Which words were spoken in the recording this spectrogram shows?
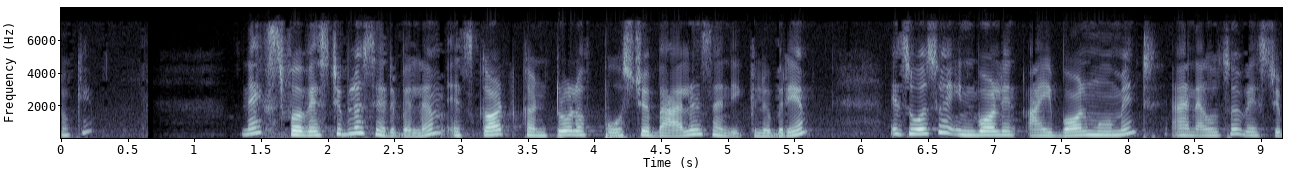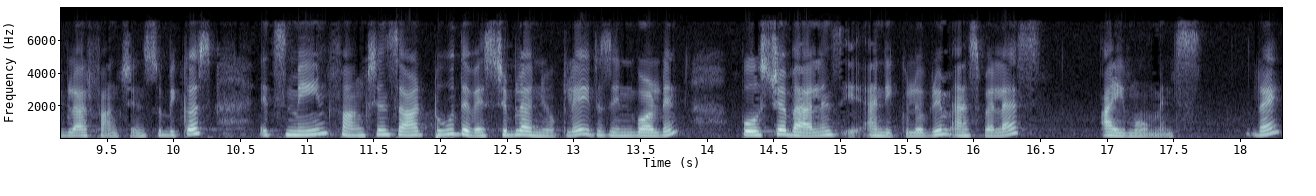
Okay. Next for vestibulocerebellum, it's got control of posture balance and equilibrium. It's also involved in eyeball movement and also vestibular functions. So because its main functions are to the vestibular nuclei, it is involved in posture balance and equilibrium as well as eye movements. Right.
